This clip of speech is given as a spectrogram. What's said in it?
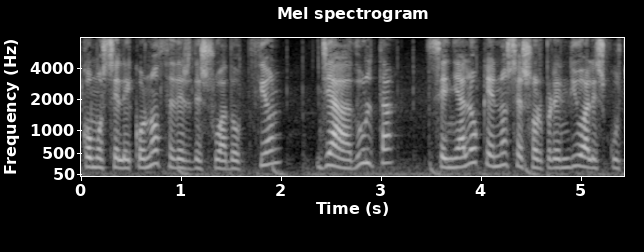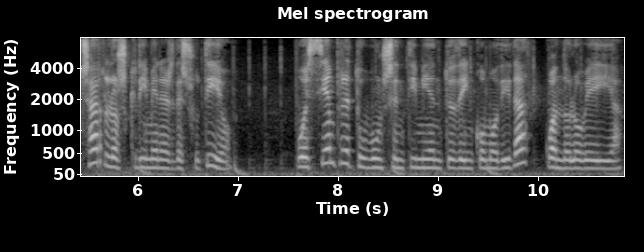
como se le conoce desde su adopción, ya adulta, señaló que no se sorprendió al escuchar los crímenes de su tío, pues siempre tuvo un sentimiento de incomodidad cuando lo veía.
